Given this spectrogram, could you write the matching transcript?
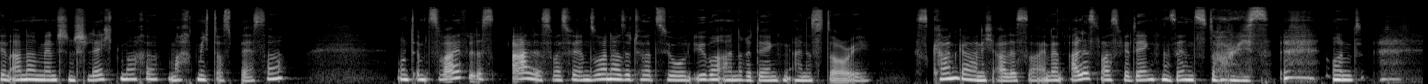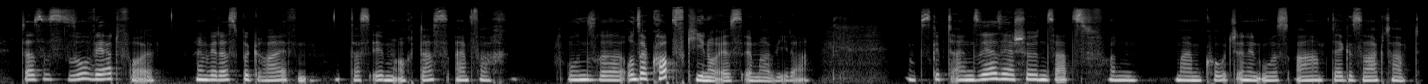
den anderen Menschen schlecht mache? Macht mich das besser? Und im Zweifel ist alles, was wir in so einer Situation über andere denken, eine Story. Es kann gar nicht alles sein, denn alles, was wir denken, sind Stories. Und das ist so wertvoll, wenn wir das begreifen, dass eben auch das einfach unsere, unser Kopfkino ist immer wieder. Und es gibt einen sehr, sehr schönen Satz von meinem Coach in den USA, der gesagt hat,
